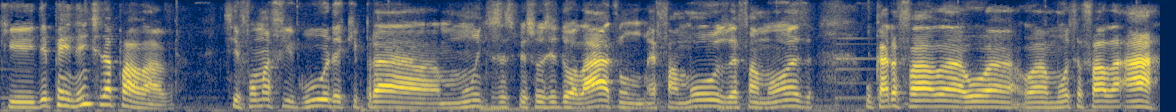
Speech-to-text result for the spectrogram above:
que, dependente da palavra, se for uma figura que para muitas as pessoas idolatram, é famoso, é famosa, o cara fala, ou a, ou a moça fala, ah,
